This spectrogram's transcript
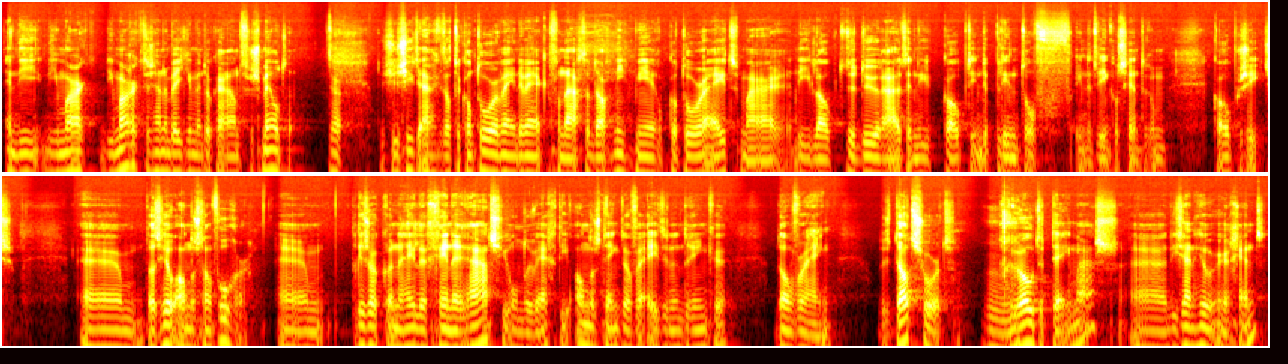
En die, die, markt, die markten zijn een beetje met elkaar aan het versmelten. Ja. Dus je ziet eigenlijk dat de kantoormedewerker vandaag de dag niet meer op kantoor eet, maar die loopt de deur uit en die koopt in de plint of in het winkelcentrum kopen ze iets. Ehm, dat is heel anders dan vroeger. Ehm, er is ook een hele generatie onderweg die anders denkt over eten en drinken dan voorheen. Dus dat soort Mhm. grote thema's, eh, die zijn heel urgent.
